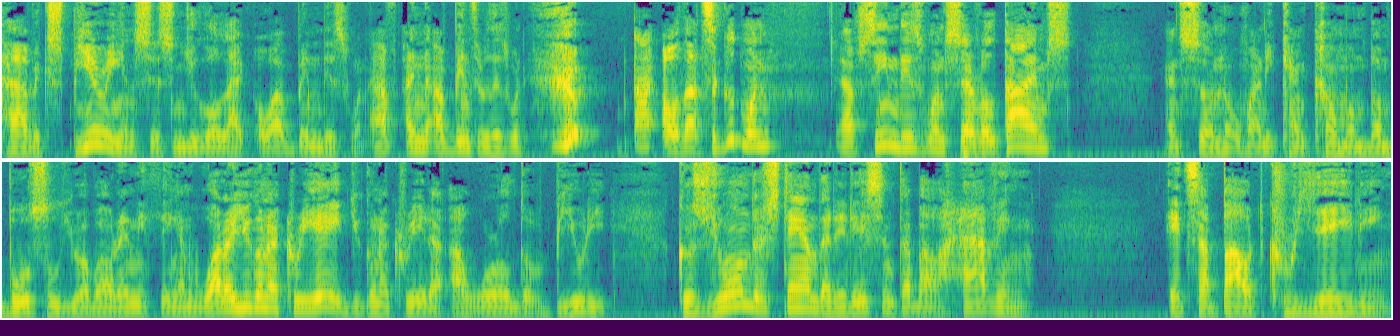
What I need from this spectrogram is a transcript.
have experiences and you go like, "Oh, I've been this one. I've I've been through this one. Ah, oh, that's a good one. I've seen this one several times." And so nobody can come and bamboozle you about anything. And what are you going to create? You're going to create a, a world of beauty because you understand that it isn't about having, it's about creating.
